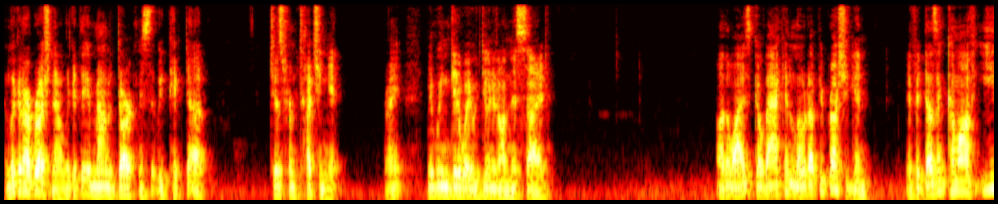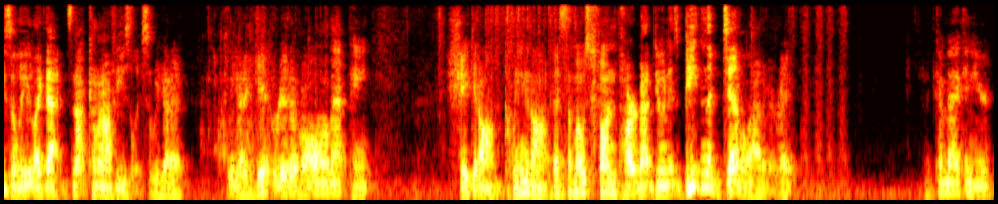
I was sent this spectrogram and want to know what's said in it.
And look at our brush now. Look at the amount of darkness that we picked up just from touching it, right? Maybe we can get away with doing it on this side. Otherwise, go back and load up your brush again. If it doesn't come off easily, like that, it's not coming off easily. So we gotta, we gotta get rid of all that paint, shake it off, clean it off. That's the most fun part about doing it, is beating the devil out of it, right? Come back in here.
